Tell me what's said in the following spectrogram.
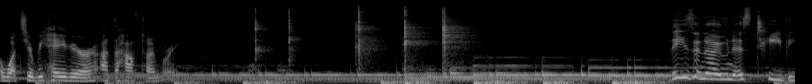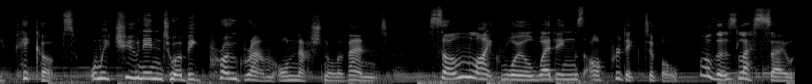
and what's your behaviour at the halftime break. Known as TV pickups when we tune into a big programme or national event. Some, like royal weddings, are predictable, others less so,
